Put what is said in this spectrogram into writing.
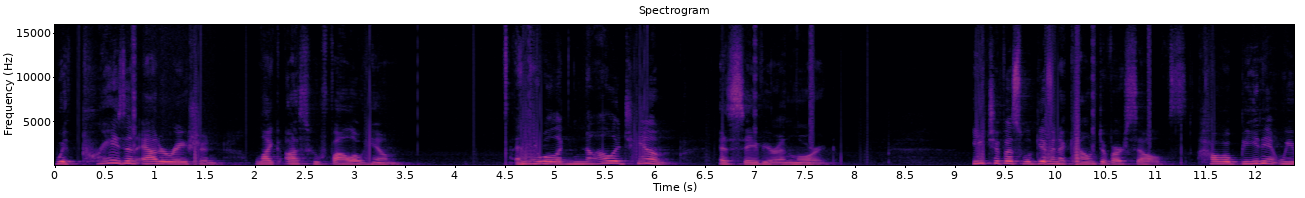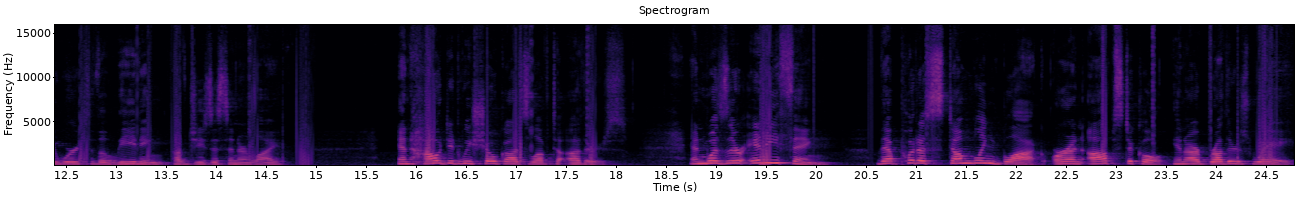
with praise and adoration, like us who follow him. And they will acknowledge him as Savior and Lord. Each of us will give an account of ourselves, how obedient we were to the leading of Jesus in our life, and how did we show God's love to others. And was there anything that put a stumbling block or an obstacle in our brother's way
